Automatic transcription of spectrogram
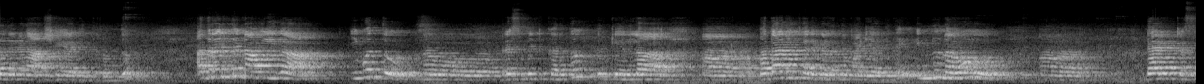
ದಿನಗಳ ಆಶಯ ಆಗಿತ್ತು ನಮ್ದು ಅದರಂತೆ ನಾವು ಈಗ ಇವತ್ತು ನಾವು ಪ್ರೆಸ್ ಮೀಟ್ ಕರೆದು ಇದಕ್ಕೆ ಎಲ್ಲ ಪದಾಧಿಕಾರಿಗಳನ್ನು ಮಾಡಿ ಆಗಿದೆ ಇನ್ನು ನಾವು ಡೈರೆಕ್ಟರ್ಸ್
